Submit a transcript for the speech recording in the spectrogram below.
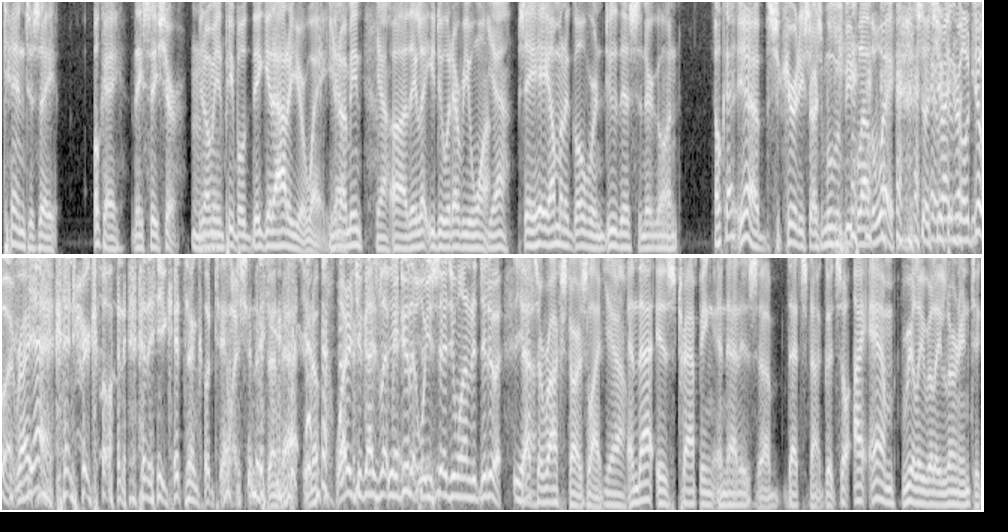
tend to say. Okay, they say sure. You know what I mean? People they get out of your way. You Mm-hmm. Yeah. know what I mean? Yeah. Uh, they let you do whatever you want. Yeah. Say, hey, I'm going to go over and do this, and they're going, okay. yeah, security starts moving people out of the way so that you Right, can go right. do it, right? Yeah. And you're going, and then you get there and go, damn, I shouldn't have done that. You know, why did you guys let me do that? Well, you said you wanted to do it. Yeah. That's a rock star's life. Yeah. And that is trapping, and that is uh, that's not good. So I am really, really learning to,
